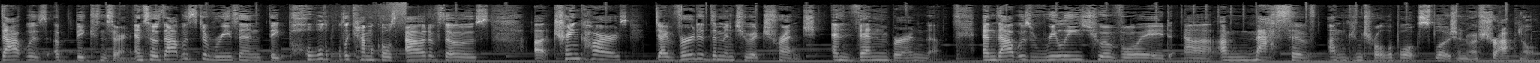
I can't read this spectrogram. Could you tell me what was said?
That was a big concern. And so that was the reason they pulled all the chemicals out of those uh, train cars, diverted them into a trench, and then burned them. And that was really to avoid uh, a massive, uncontrollable explosion of shrapnel.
